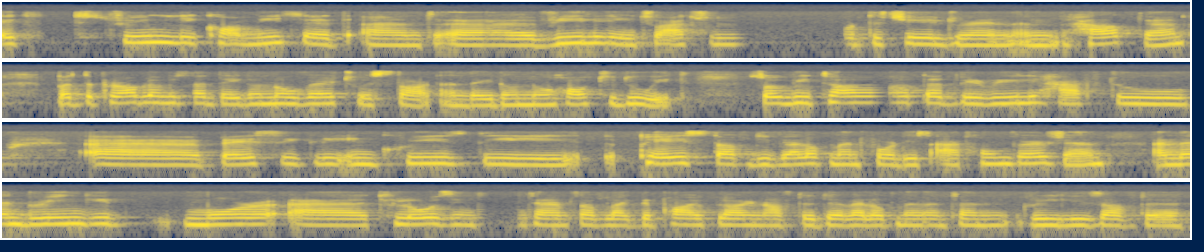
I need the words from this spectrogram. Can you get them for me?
extremely committed and uh, willing to actually support the children and help them. But the problem is that they don't know where to start and they don't know how to do it. So we thought that we really have to uh, basically increase the pace of development for this at-home version and then bring it more uh, close in terms of like the pipeline of the development and release of the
